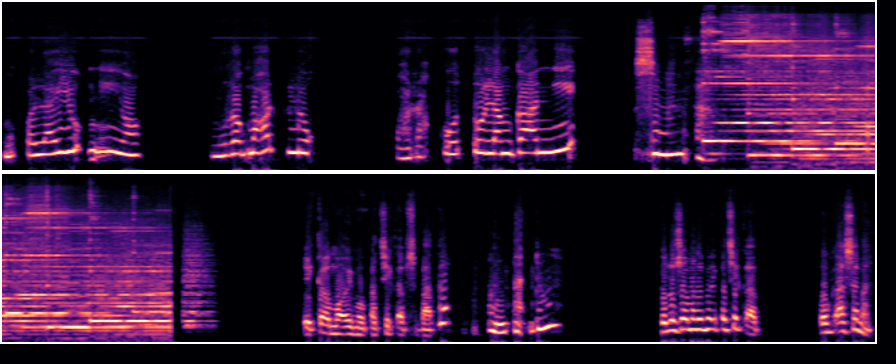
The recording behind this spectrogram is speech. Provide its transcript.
Mupalayo niya. Murag mahadlok. Para ko to lang gani. Samantha. Ikaw mo mo pa-check up sa bata? Unta dong. Kano sa man mo ipa-check up? O asa man?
